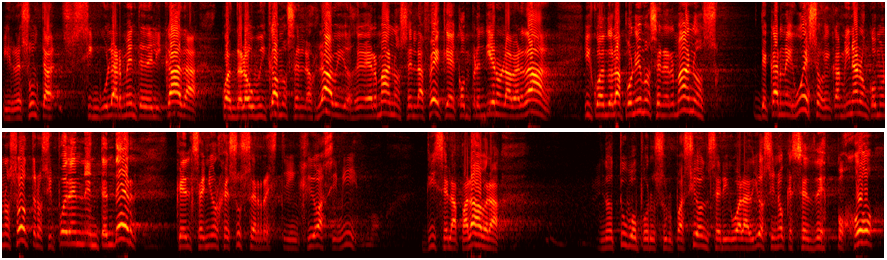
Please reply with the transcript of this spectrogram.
Y resulta singularmente delicada cuando la ubicamos en los labios de hermanos en la fe que comprendieron la verdad. Y cuando la ponemos en hermanos de carne y hueso que caminaron como nosotros y pueden entender que el Señor Jesús se restringió a sí mismo. Dice la palabra, no tuvo por usurpación ser igual a Dios, sino que se despojó,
